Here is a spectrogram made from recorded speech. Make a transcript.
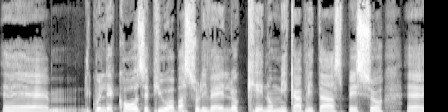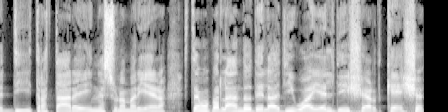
eh, di quelle cose più a basso livello che non mi capita spesso eh, di trattare in nessuna maniera. Stiamo parlando della DYLD Shared Cache,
